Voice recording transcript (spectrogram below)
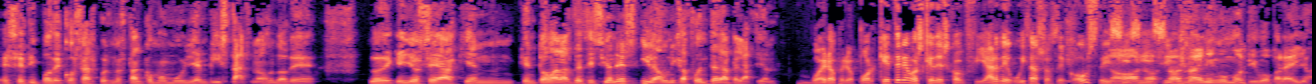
ese tipo de cosas pues no están como muy bien vistas, ¿no? Lo de, lo de que yo sea quien, quien toma las decisiones y la única fuente de apelación. Bueno, pero ¿por qué tenemos que desconfiar de Wizards of the Coast? No, Sí, sí, no, sí. no, no hay ningún motivo para ello.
